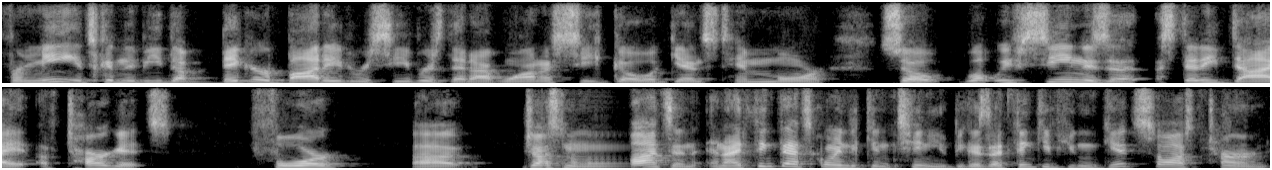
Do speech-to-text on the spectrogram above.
for me, it's going to be the bigger bodied receivers that I want to see go against him more. So, what we've seen is a, a steady diet of targets for uh, Justin Watson. And I think that's going to continue because I think if you can get Sauce turned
